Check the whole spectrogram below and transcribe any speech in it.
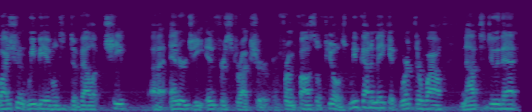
Why shouldn't we be able to develop cheap uh, energy infrastructure from fossil fuels. We've got to make it worth their while Not to do that,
